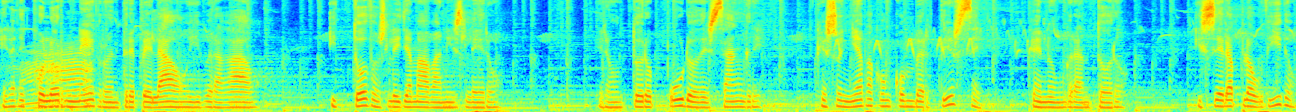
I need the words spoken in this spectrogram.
Era de color negro entre pelao y bragao y todos le llamaban islero. Era un toro puro de sangre que soñaba con convertirse en un gran toro y ser aplaudido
